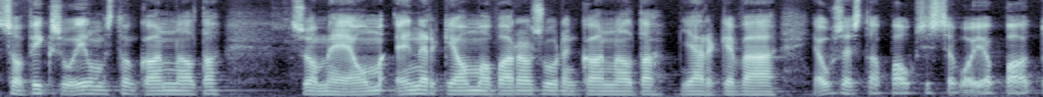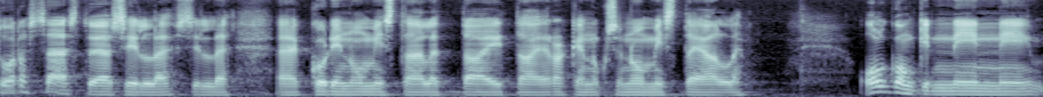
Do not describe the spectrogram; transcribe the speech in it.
Se on fiksu ilmaston kannalta, se on meidän energiaomavaraisuuden kannalta järkevää ja useissa tapauksissa se voi jopa tuoda säästöjä sille, sille kodin omistajalle tai, tai rakennuksen omistajalle – Olkonkin niin, niin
